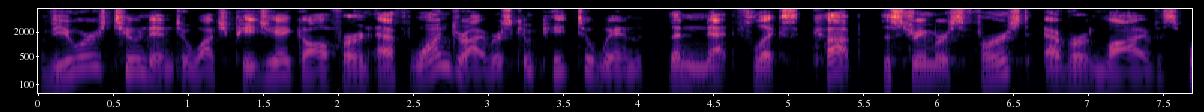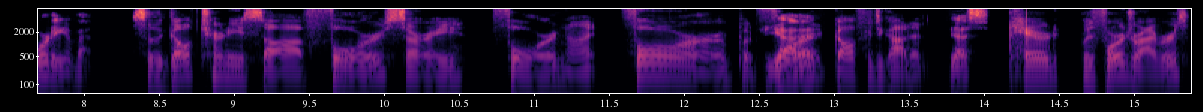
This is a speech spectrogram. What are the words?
viewers tuned in to watch PGA golfer and F1 drivers compete to win the Netflix Cup, the streamer's first ever live sporting event. So the golf tourney saw four, sorry, four, not four, but four golfers. Got it. Yes? Paired with four drivers,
